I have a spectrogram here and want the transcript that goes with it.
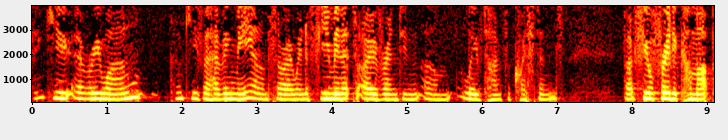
Thank you, everyone. Thank you for having me. And I'm sorry I went a few minutes over and didn't um, leave time for questions. But feel free to come up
